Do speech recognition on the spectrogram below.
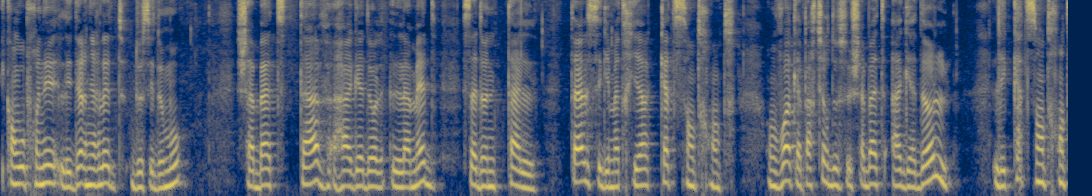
Et quand vous prenez les dernières lettres de ces deux mots, Shabbat Tav Ha-Gadol Lamed, ça donne Tal. Tal, c'est Gematria 430. On voit qu'à partir de ce Shabbat Hagadol, les 430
